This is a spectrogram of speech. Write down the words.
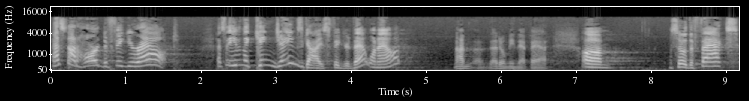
That's not hard to figure out. That's even the King James guys figured that one out. I do not mean that bad. Um, so the facts,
